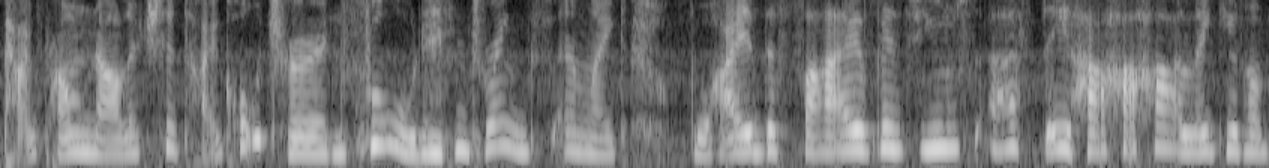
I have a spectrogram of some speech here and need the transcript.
background knowledge to Thai culture and food and drinks and like why the five is used as a ha ha ha like you know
